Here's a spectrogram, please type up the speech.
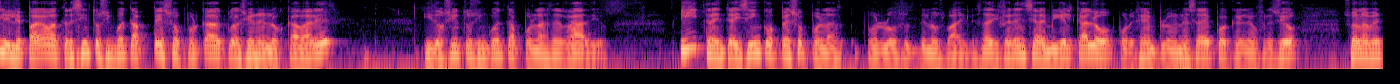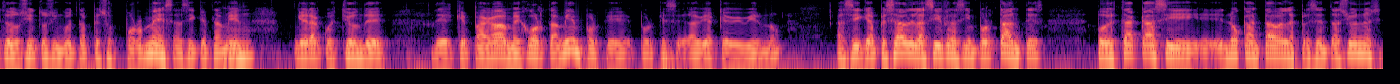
le pagaba 350 pesos por cada actuación en los cabarets y 250 por las de radio y 35 pesos por, las, por los de los bailes. A diferencia de Miguel Caló, por ejemplo, en esa época le ofreció solamente 250 pesos por mes, así que también era cuestión de del que pagaba mejor también porque porque se, había que vivir, ¿no? Así que a pesar de las cifras importantes, Podestá casi eh, no cantaba en las presentaciones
